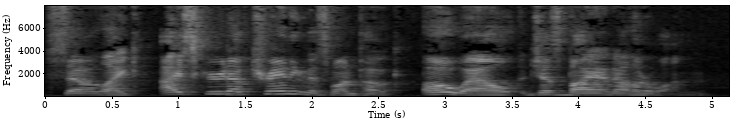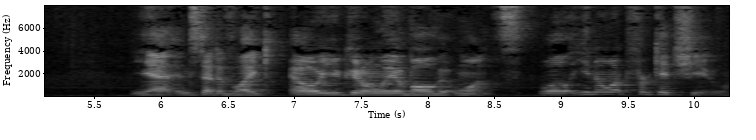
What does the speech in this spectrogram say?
So, like, I screwed up training this one poke. Oh well, just buy another one. Yeah, instead of like, oh, you can only evolve it once. Well, you know what? Forget you.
